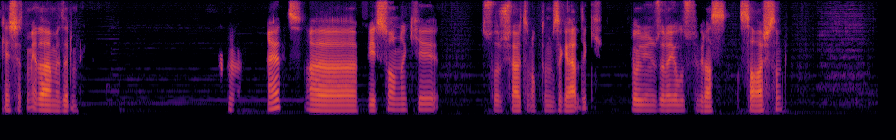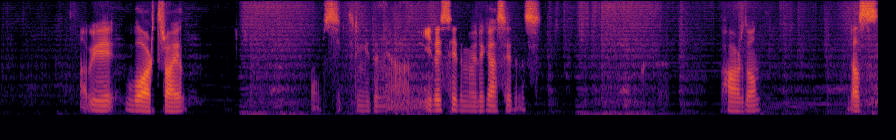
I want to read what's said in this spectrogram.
Keşfetmeye devam ederim. Evet, bir sonraki soru işareti noktamıza geldik. Gördüğünüz üzere yol üstü biraz savaştım. Abi War Trial. Siktirin gidin ya. İyileşseydim öyle gelseydiniz. Pardon. Biraz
